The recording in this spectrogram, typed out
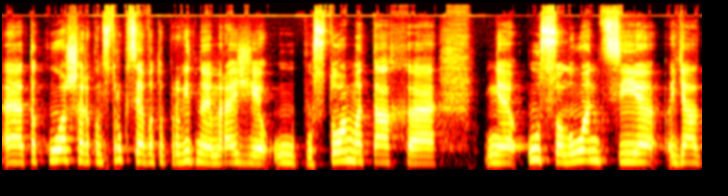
Е, також реконструкція водопровідної мережі у пустометах. Е, У солонці я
